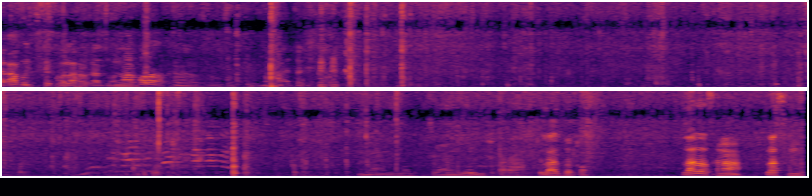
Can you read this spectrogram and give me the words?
টাকা পয়সা কলা কাজ না করা ক্লাস বেটো ক্লাস আছে না ক্লাস শুনব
